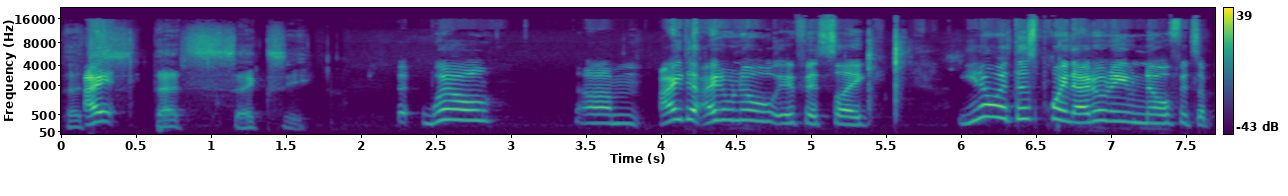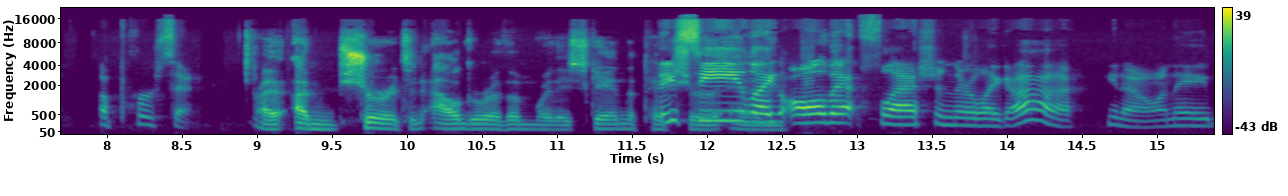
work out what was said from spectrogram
that's I- that's sexy." Uh, Well, um, I, I don't know if it's like, you know, at this point, I don't even know if it's a, a person. I, I'm sure it's an algorithm where they scan the picture. they see and like all that flesh and they're like, ah, you know, and they,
